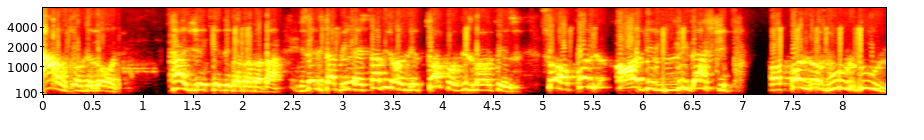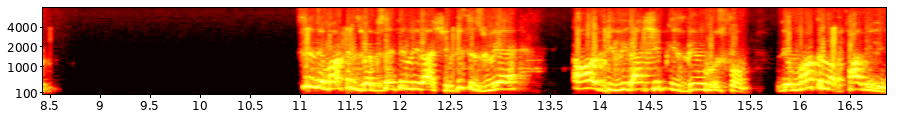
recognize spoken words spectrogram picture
house of the Lord. He said it shall be established on the top of these mountains. So upon all the leadership, upon those who rule. Since the mountains representing leadership, this is where all the leadership is being ruled from. The mountain of family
